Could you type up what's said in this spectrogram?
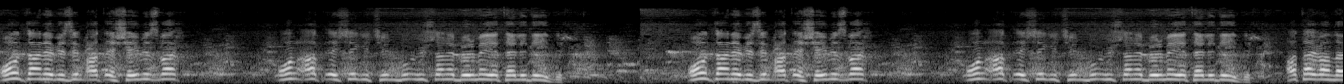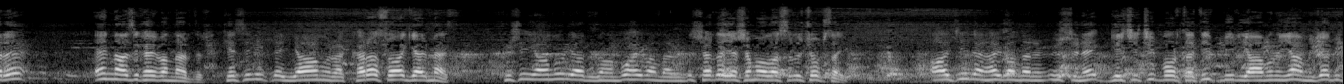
10 tane bizim at eşeğimiz var. 10 at eşek için bu 3 tane bölme yeterli değildir. 10 tane bizim at eşeğimiz var. 10 at eşek için bu 3 tane bölme yeterli değildir. At hayvanları en nazik hayvanlardır. Kesinlikle yağmura, kara soğa gelmez. Kışın yağmur yağdığı zaman bu hayvanların dışarıda yaşama olasılığı çok zayıf. Acilen hayvanların üstüne geçici portatif bir yağmurun yağmayacağı bir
